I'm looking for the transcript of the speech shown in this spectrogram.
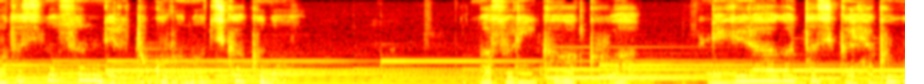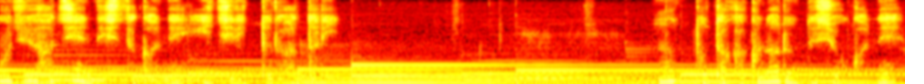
私の住んでるところの近くのガソリン価格は、レギュラーが確か158円でしたかね、1リットルあたり。もっと高くなるんでしょうかね。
